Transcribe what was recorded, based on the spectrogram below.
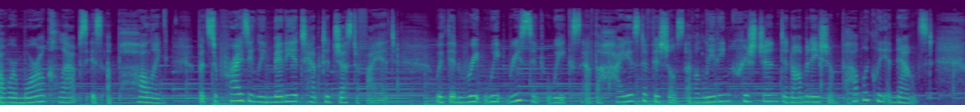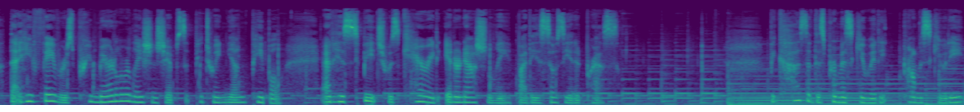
Our moral collapse is appalling, but surprisingly, many attempt to justify it. Within re- recent weeks, of the highest officials of a leading Christian denomination publicly announced that he favors premarital relationships between young people, and his speech was carried internationally by the Associated Press. Because of this promiscuity, promiscuity,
